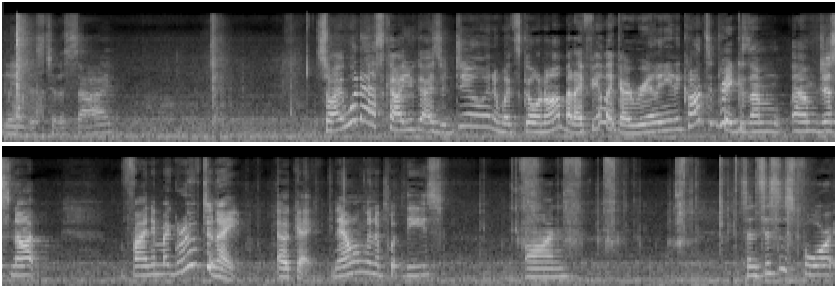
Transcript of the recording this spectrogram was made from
lay this to the side. So I would ask how you guys are doing and what's going on, but I feel like I really need to concentrate because I'm I'm just not finding my groove tonight. Okay, now I'm going to put these on since this is four,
